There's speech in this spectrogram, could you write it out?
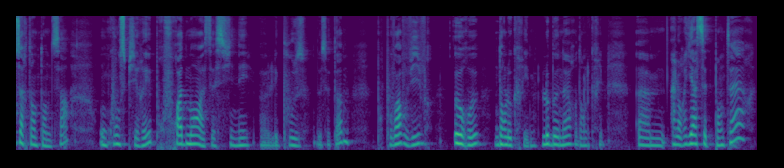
certain temps de ça, ont conspiré pour froidement assassiner l'épouse de cet homme pour pouvoir vivre heureux dans le crime, le bonheur dans le crime. Euh, alors il y a cette panthère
